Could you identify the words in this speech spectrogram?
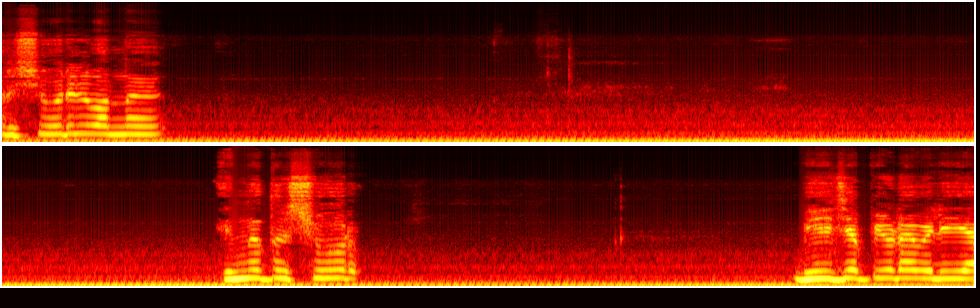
തൃശൂരിൽ വന്ന് ഇന്ന് തൃശൂർ ബി ജെ പിയുടെ വലിയ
